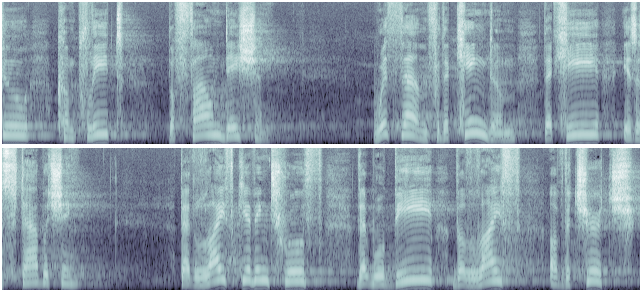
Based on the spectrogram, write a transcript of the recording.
to complete the foundation with them for the kingdom that he is establishing. That life giving truth that will be the life of the church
